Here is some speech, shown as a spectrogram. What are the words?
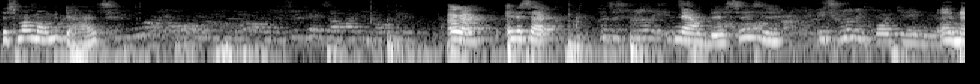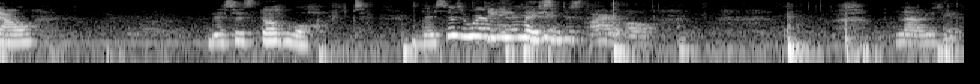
This is my mom and dad's. Okay, in a sec. Now this is it. It's really hard getting it. And now, this is the loft. This is where me and Mason. just higher up. No, you can't.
